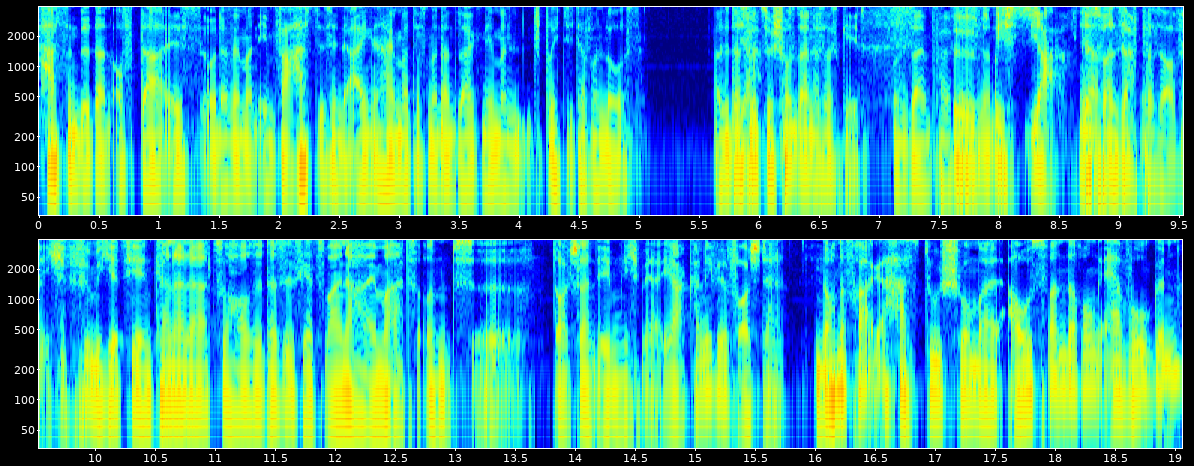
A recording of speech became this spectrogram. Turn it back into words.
Hassende dann oft da ist oder wenn man eben verhasst ist in der eigenen Heimat, dass man dann sagt, nee, man spricht sich davon los. Also das ja. wird so schon sein, dass das geht. Und in seinem Fall. Äh, ich, ja, dass ja. man sagt, pass auf, ich fühle mich jetzt hier in Kanada zu Hause, das ist jetzt meine Heimat und äh, Deutschland eben nicht mehr. Ja, kann ich mir vorstellen. Noch eine Frage, hast du schon mal Auswanderung erwogen?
